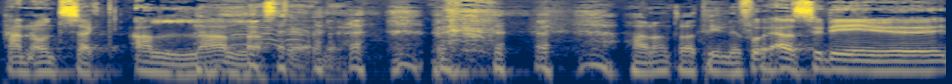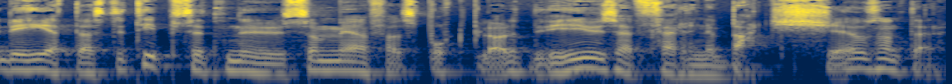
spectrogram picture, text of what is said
han har inte sagt alla, alla städer. Han har inte varit inne på... För, alltså det är ju det hetaste tipset nu, som i alla fall Sportbladet, det är ju så här Fenerbahce och sånt där.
